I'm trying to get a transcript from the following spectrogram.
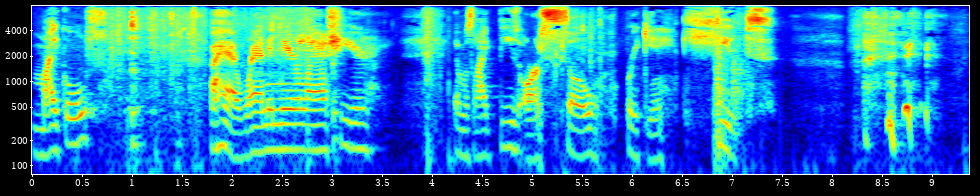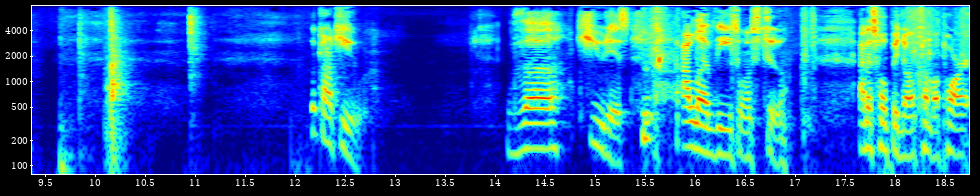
Michael's. I had ran in there last year and was like, these are so freaking cute. Look how cute. The cutest. I love these ones too. I just hope it don't come apart.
